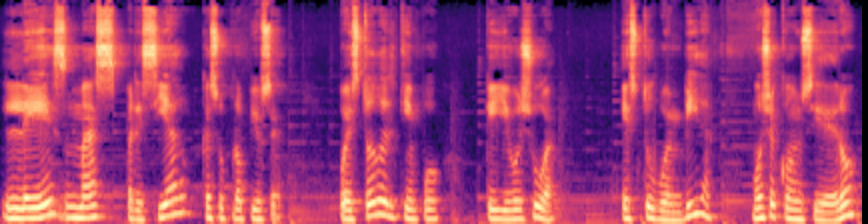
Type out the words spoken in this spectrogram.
le es más preciado que su propio ser, pues todo el tiempo que Yehoshua estuvo en vida, Moshe consideró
